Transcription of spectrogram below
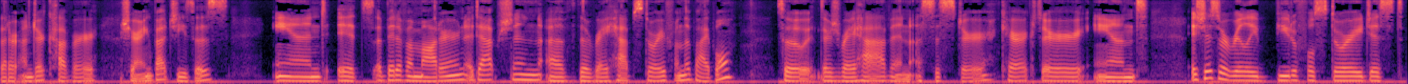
that are undercover sharing about jesus. And it's a bit of a modern adaptation of the rahab story from the bible. So there's rahab and a sister character and it's just a really beautiful story just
